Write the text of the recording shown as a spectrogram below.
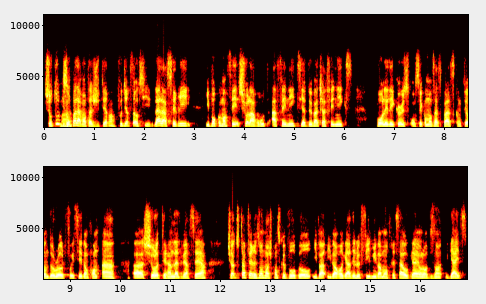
Surtout qu'ils n'ont pas l'avantage du terrain. Faut dire ça aussi. Là, la série, ils vont commencer sur la route à Phoenix. Il y a deux matchs à Phoenix. Pour les Lakers, on sait comment ça se passe. Quand tu es on the road, faut essayer d'en prendre un sur le terrain de l'adversaire tu as tout à fait raison. Moi, je pense que Vogel, il va, il va regarder le film, il va montrer ça aux gars en leur disant, guys,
